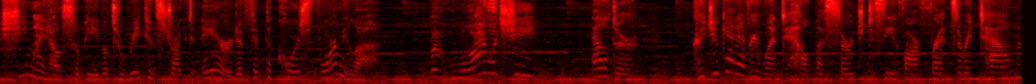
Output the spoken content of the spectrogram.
she might also be able to reconstruct air to fit the core's formula. But why would she... Elder, could you get everyone to help us search to see if our friends are in town?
